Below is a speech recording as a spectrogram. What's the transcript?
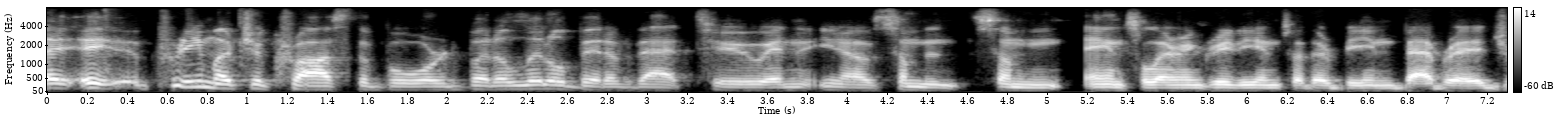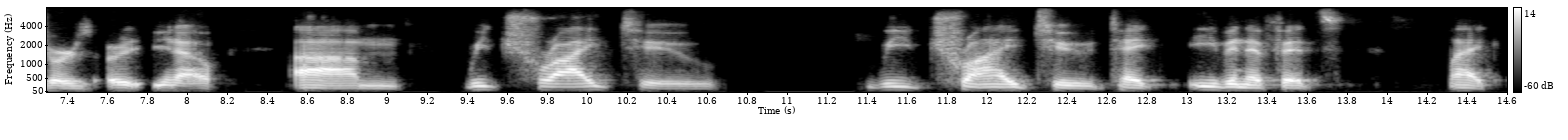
uh, pretty much across the board, but a little bit of that too. And you know, some some ancillary ingredients, whether it be in beverage or or you know, um, we try to we try to take even if it's like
